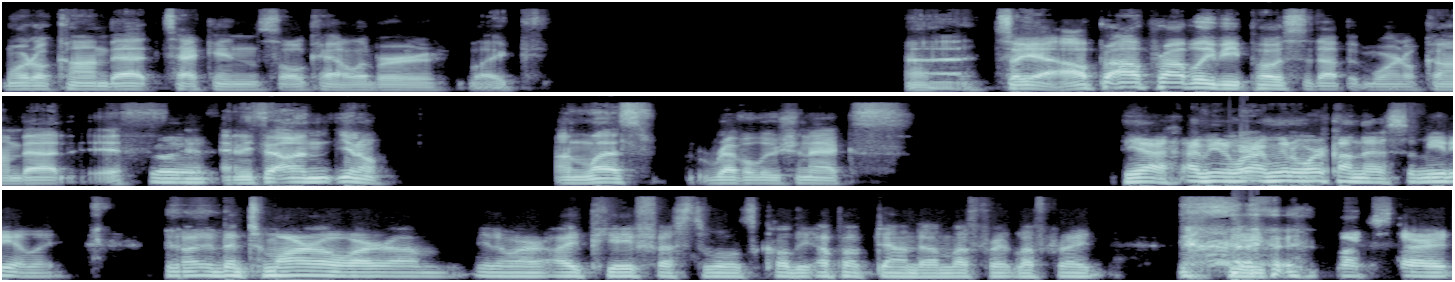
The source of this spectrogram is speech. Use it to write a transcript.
Mortal Kombat, Tekken, Soul Calibur, like. Uh, so yeah, I'll I'll probably be posted up at Mortal Kombat if Brilliant. anything, un, you know, unless Revolution X. Yeah, I mean. I'm going to work on this immediately. You know, and then tomorrow, our um, you know, our IPA festival. It's called the Up Up Down Down Left Right Left Right like start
